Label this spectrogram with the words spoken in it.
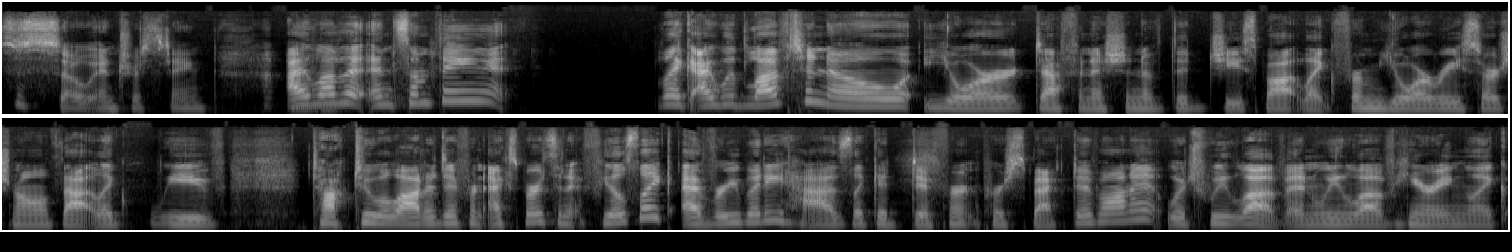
This is so interesting. I love it. And something like I would love to know your definition of the G spot, like from your research and all of that. Like we've talked to a lot of different experts, and it feels like everybody has like a different perspective on it, which we love. And we love hearing like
